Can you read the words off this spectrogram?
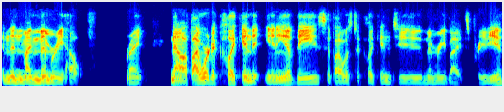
and then my memory health, right? Now, if I were to click into any of these, if I was to click into memory bytes preview,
